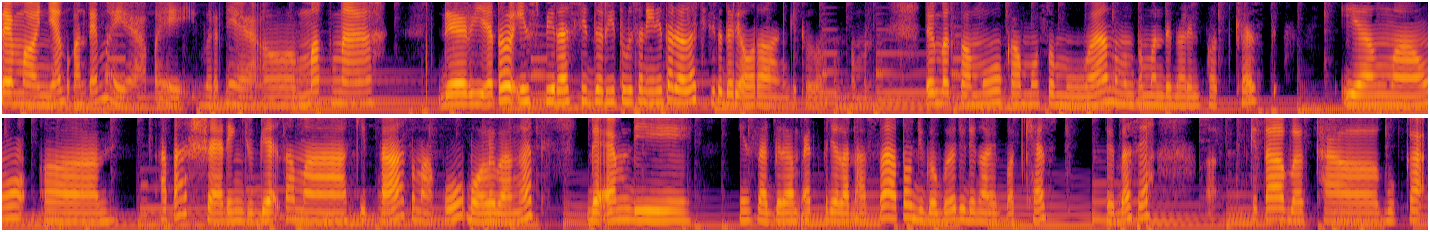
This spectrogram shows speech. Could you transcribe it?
temanya bukan tema ya apa ya ibaratnya ya uh, makna dari atau inspirasi dari tulisan ini tuh adalah cerita dari orang gitu loh teman-teman. Dan buat kamu kamu semua teman-teman dengerin podcast yang mau um, apa sharing juga sama kita sama aku boleh banget. DM di Instagram @pejalanasa atau juga boleh didengarin podcast bebas ya. Kita bakal buka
